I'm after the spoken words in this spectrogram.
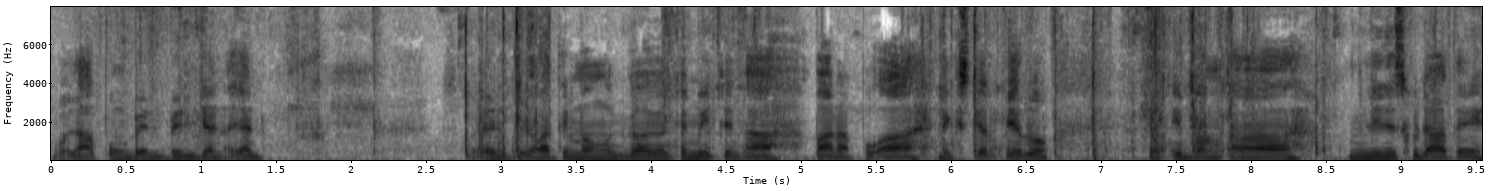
wala pong bend-bend dyan ayan ayan po yung ating mga gagamitin ah, para po ah, next year pero yung ibang ah, nilinis ko dati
